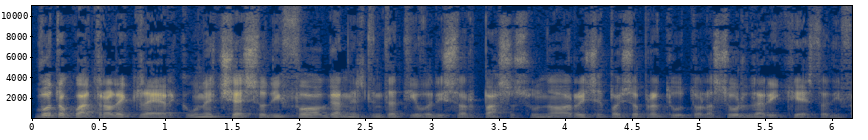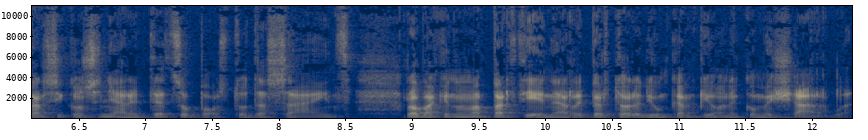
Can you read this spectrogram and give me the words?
Voto 4 a Leclerc, un eccesso di foga nel tentativo di sorpasso su Norris e poi soprattutto l'assurda richiesta di farsi consegnare il terzo posto da Sainz, roba che non appartiene al repertorio di un campione come Charles.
